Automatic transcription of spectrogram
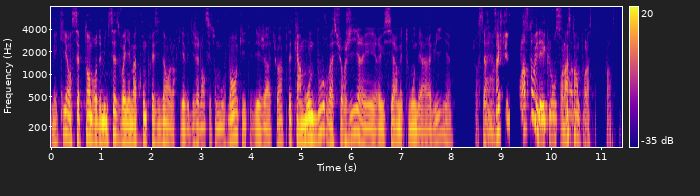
Mais qui, en septembre 2016, voyait Macron président alors qu'il avait déjà lancé son mouvement, qu'il était déjà, tu vois, peut-être qu'un Montebourg va surgir et réussir à mettre tout le monde derrière lui. J'en sais rien. C'est pour ça que je te dis, pour l'instant, il est éclos. Pour l'instant, pour l'instant, pour l'instant.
